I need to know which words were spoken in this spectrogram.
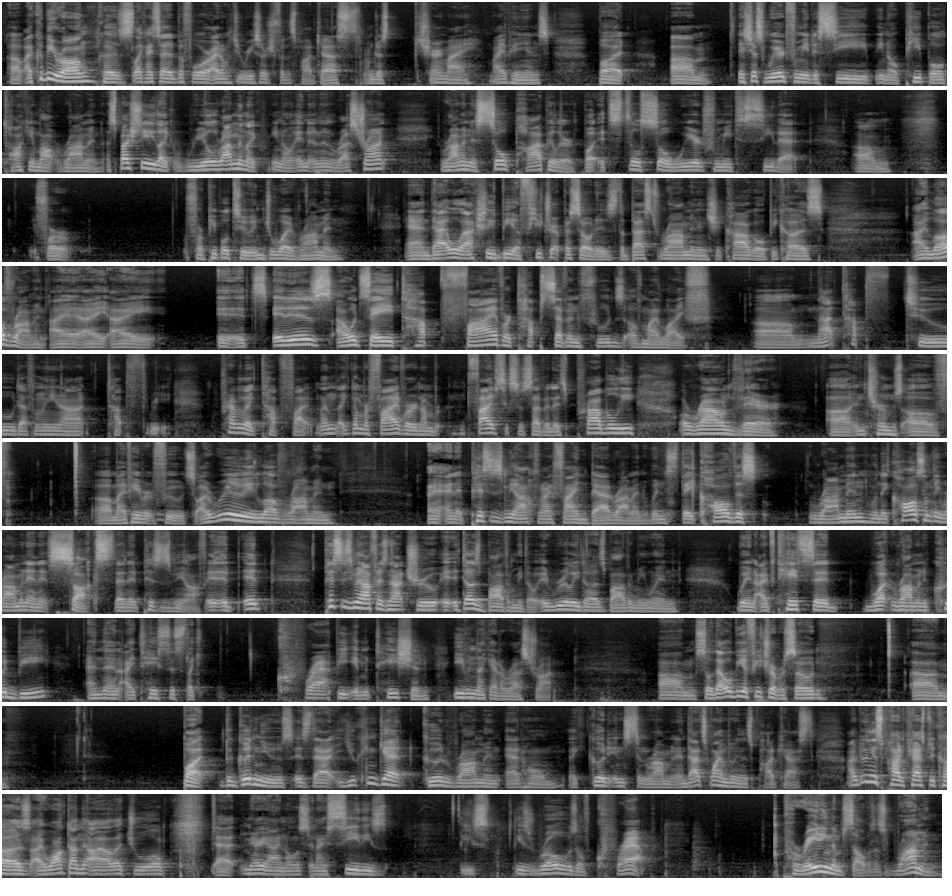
Uh, I could be wrong because, like I said before, I don't do research for this podcast. I'm just sharing my my opinions, but um, it's just weird for me to see you know people talking about ramen, especially like real ramen, like you know in, in a restaurant ramen is so popular, but it's still so weird for me to see that. Um, for for people to enjoy ramen, and that will actually be a future episode. Is the best ramen in Chicago because I love ramen. I I, I it's it is I would say top five or top seven foods of my life. Um, not top two, definitely not top three probably like top five. Like number five or number five, six, or seven. It's probably around there uh, in terms of uh, my favorite food. So I really love ramen, and it pisses me off when I find bad ramen. When they call this ramen, when they call something ramen and it sucks, then it pisses me off. It it, it pisses me off is not true. It, it does bother me though. It really does bother me when when I've tasted what ramen could be, and then I taste this like crappy imitation, even like at a restaurant. Um, so that will be a future episode. Um, but the good news is that you can get good ramen at home, like good instant ramen. And that's why I'm doing this podcast. I'm doing this podcast because I walk down the aisle at Jewel at Mariano's and I see these these these rows of crap parading themselves as ramen.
